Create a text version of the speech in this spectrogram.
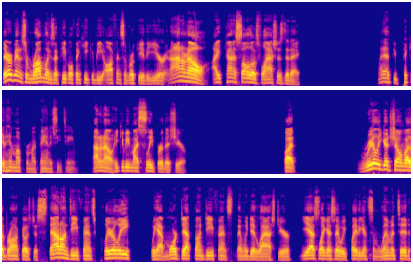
There have been some rumblings that people think he could be offensive rookie of the year, and I don't know. I kind of saw those flashes today. Might have to be picking him up for my fantasy team. I don't know. He could be my sleeper this year. But really good showing by the Broncos. Just stout on defense. Clearly we have more depth on defense than we did last year. Yes, like I said, we played against some limited,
